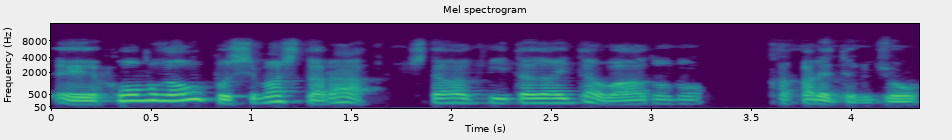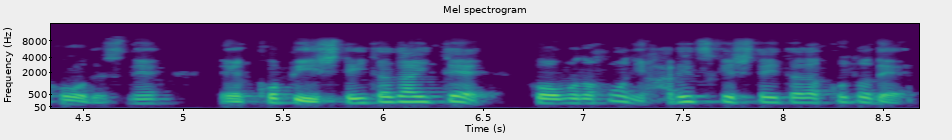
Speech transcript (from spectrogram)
えフォームがオープンしましたら、下書きいただいたワードの書かれている情報をですね、えコピーしていただいて、フォームの方に貼り付けしていただくことで、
